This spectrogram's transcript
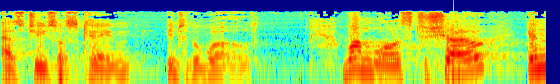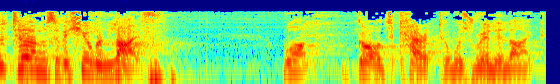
as Jesus came into the world. One was to show, in the terms of a human life, what God's character was really like.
